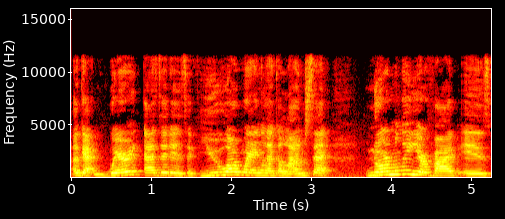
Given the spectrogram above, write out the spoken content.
Again wear it as it is. If you are wearing like a lounge set normally your vibe is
